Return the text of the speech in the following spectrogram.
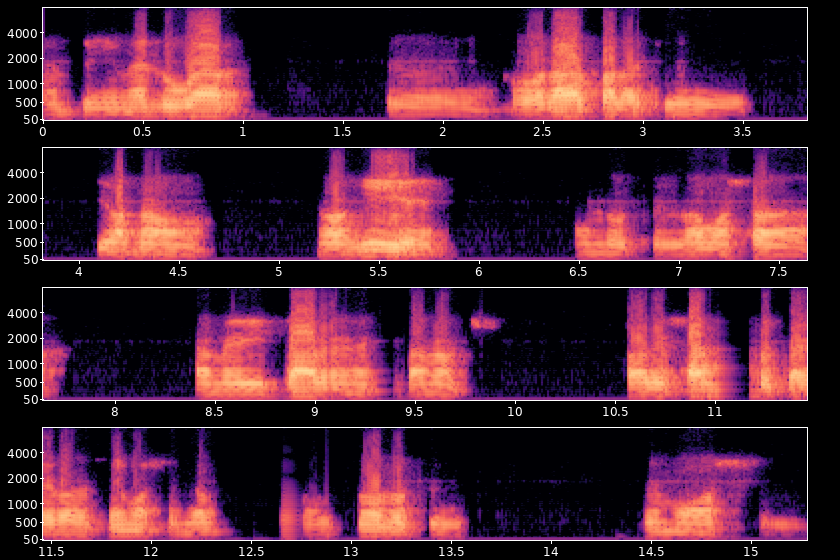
en primer lugar eh, orar para que Dios nos, nos guíe en lo que vamos a, a meditar en esta noche. Padre Santo, te agradecemos, Señor, por todo lo que hemos eh,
